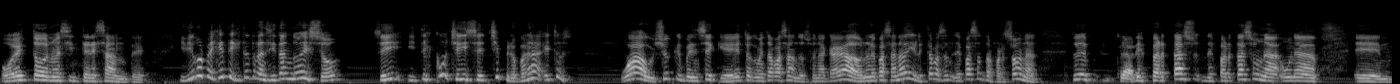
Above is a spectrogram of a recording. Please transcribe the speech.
o esto no es interesante. Y de golpe hay gente que está transitando eso, ¿sí? Y te escucha y dice, che, pero pará, esto es, wow, yo que pensé que esto que me está pasando es una cagada, no le pasa a nadie, le, está pasando, le pasa a otras personas. Entonces, despertás, una, una eh,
